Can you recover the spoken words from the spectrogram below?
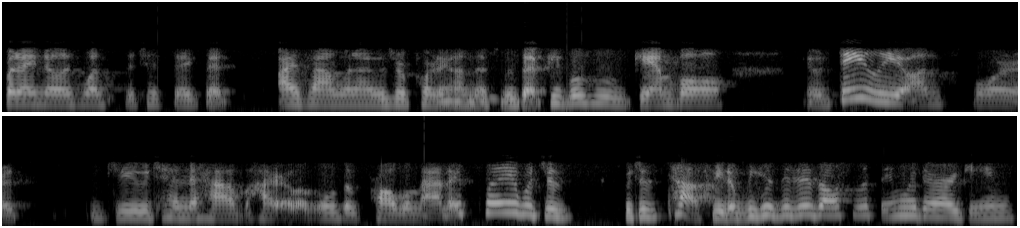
but I know there's one statistic that I found when I was reporting on this was that people who gamble, you know, daily on sports do tend to have higher levels of problematic play, which is which is tough, you know, because it is also a thing where there are games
